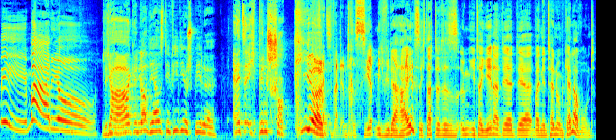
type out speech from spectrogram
me, Mario! Ja, Ja, genau. der aus die Videospiele. Alter, ich bin schockiert. Was interessiert mich, wie der heißt? Ich dachte, das ist irgendein Italiener, der, der bei Nintendo im Keller wohnt.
